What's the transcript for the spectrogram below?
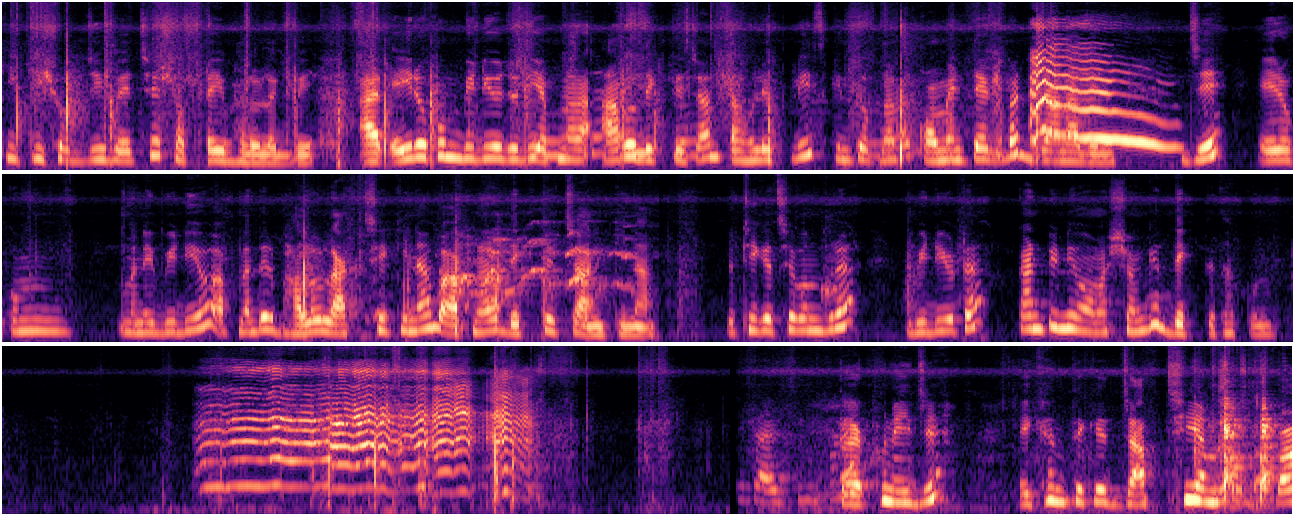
কি কি সবজি হয়েছে সবটাই ভালো লাগবে। আর এই রকম ভিডিও যদি আপনারা আরও দেখতে চান তাহলে প্লিজ কিন্তু আপনারা কমেন্টে একবার জানাবেন যে এরকম মানে ভিডিও আপনাদের ভালো লাগছে কিনা বা আপনারা দেখতে চান কিনা। তো ঠিক আছে বন্ধুরা ভিডিওটা কন্টিনিউ আমার সঙ্গে দেখতে থাকুন। তো এখন এই যে এখান থেকে যাচ্ছি আমরা। বাবা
